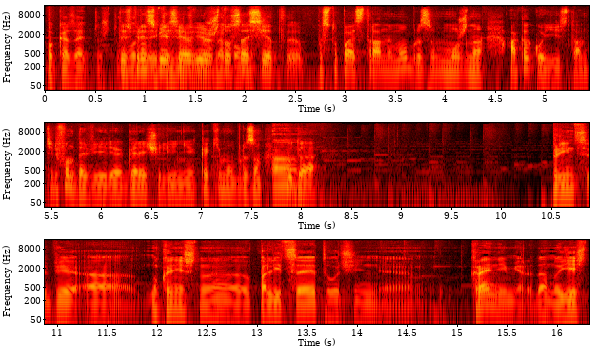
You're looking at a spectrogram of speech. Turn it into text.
показать то, что То есть, вот в принципе, если я вижу, что помощь. сосед э, поступает странным образом, можно... А какой есть там? Телефон доверия, горячей линии? Каким образом? А... Куда? Принципе, а, ну, конечно, полиция это очень э, крайние меры, да, но есть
